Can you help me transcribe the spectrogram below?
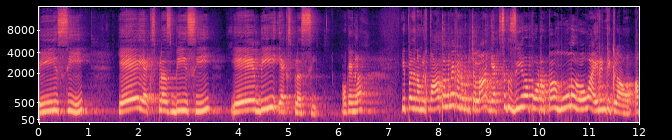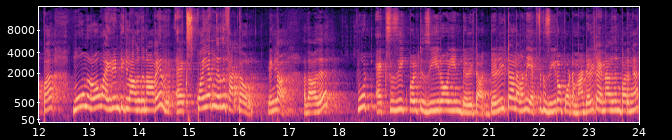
b c a x plus b c a b x plus c ஓகேங்களா இப்போ இது நம்மளுக்கு பார்த்தோன்னே கண்டுபிடிச்சிடலாம். எக்ஸுக்கு ஜீரோ போடுறப்ப மூணு ரோவும் ஐடென்டிக்கல் ஆகும். அப்போ மூணு ரோவும் ஐடென்டிக்கல் ஆகுதுனாவே எக்ஸ் ஸ்கொயருங்கிறது ஃபேக்டராக வரும். இல்லைங்களா? அதாவது put x is equal to zero in delta டெல்டாவில் வந்து எக்ஸுக்கு ஜீரோ போட்டோம்னா டெல்டா என்ன ஆகுதுன்னு பாருங்கள்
